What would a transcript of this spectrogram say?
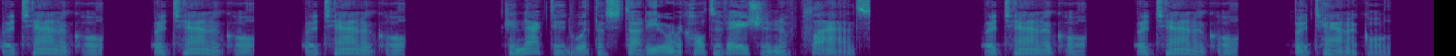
botanical, botanical, botanical, connected with the study or cultivation of plants. Botanical, botanical, botanical.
